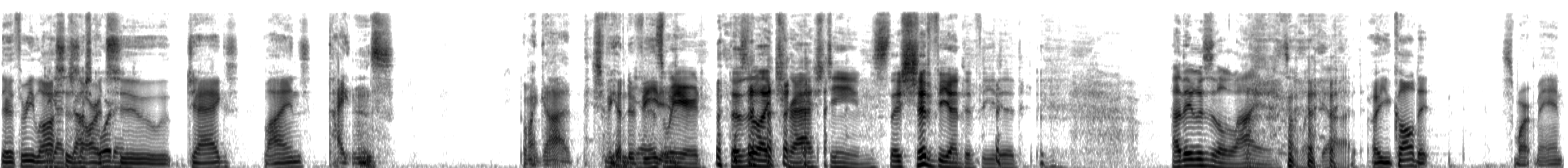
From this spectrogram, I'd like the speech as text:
Their three losses are Gordon. to Jags, Lions, Titans. Oh my God, they should be Yeah, undefeated. it's weird. Those are like trash teams. They should be undefeated. How they lose to the Lions? Oh my god, Oh, you called it, smart man.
